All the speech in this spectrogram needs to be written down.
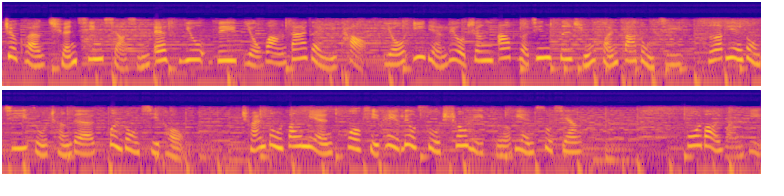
这款全新小型 SUV 有望搭载一套由1.6升阿特金斯循环发动机和电动机组成的混动系统，传动方面或匹配六速双离合变速箱。播报完毕，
